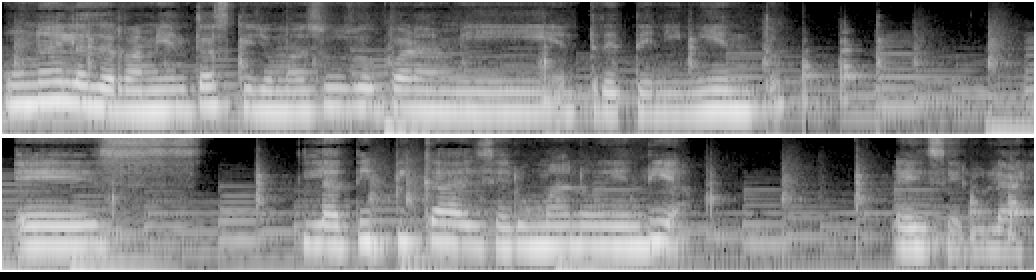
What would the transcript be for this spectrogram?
una de las herramientas que yo más uso para mi entretenimiento es la típica del ser humano hoy en día, el celular.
